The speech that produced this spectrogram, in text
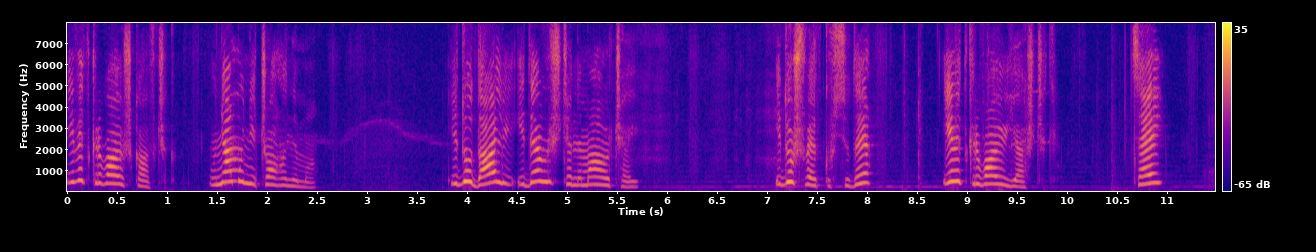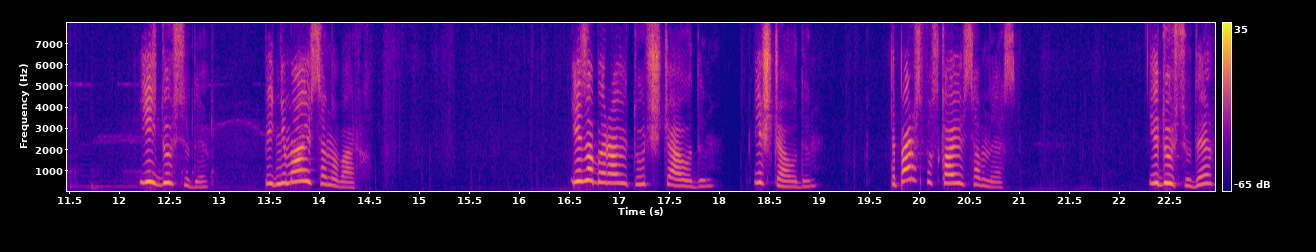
і відкриваю шкафчик. У ньому нічого нема. Іду далі і дивлюсь, що нема очей. Іду швидко сюди і відкриваю ящики. Цей і йду сюди. Піднімаюся наверх. І забираю тут ще один. І ще один. Тепер спускаюся вниз. Іду сюди.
